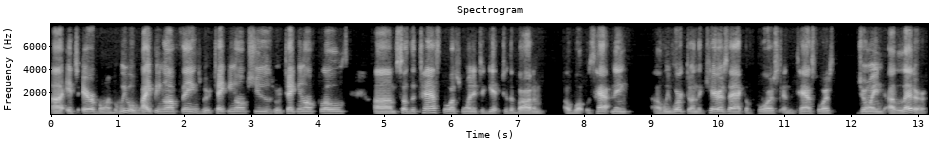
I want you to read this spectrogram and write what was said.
uh, it's airborne. But we were wiping off things, we were taking off shoes, we were taking off clothes. Um, so the task force wanted to get to the bottom of what was happening. Uh, we worked on the CARES Act, of course, and the task force joined a letter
